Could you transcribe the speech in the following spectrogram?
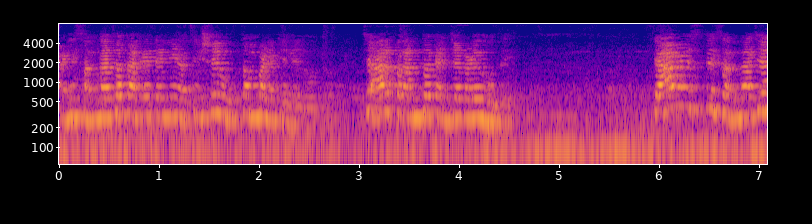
आणि संघाचं कार्य त्यांनी अतिशय उत्तमपणे केलेलं होतं. चार प्रांत त्यांच्याकडे होते. त्यावेळेस ते संघाच्या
